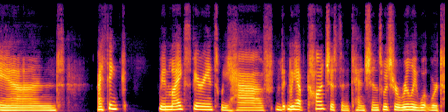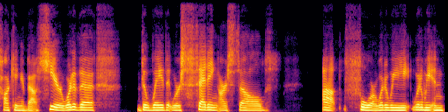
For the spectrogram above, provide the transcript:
And I think in my experience we have we have conscious intentions which are really what we're talking about here what are the the way that we're setting ourselves up for what are we what are we in,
